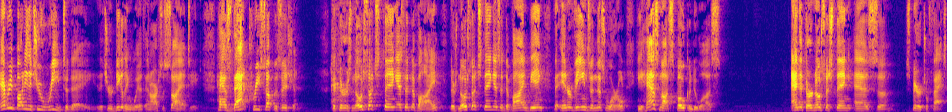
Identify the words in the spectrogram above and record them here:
everybody that you read today, that you're dealing with in our society, has that presupposition that there is no such thing as the divine. There's no such thing as a divine being that intervenes in this world. He has not spoken to us. And that there are no such thing as uh, spiritual facts.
